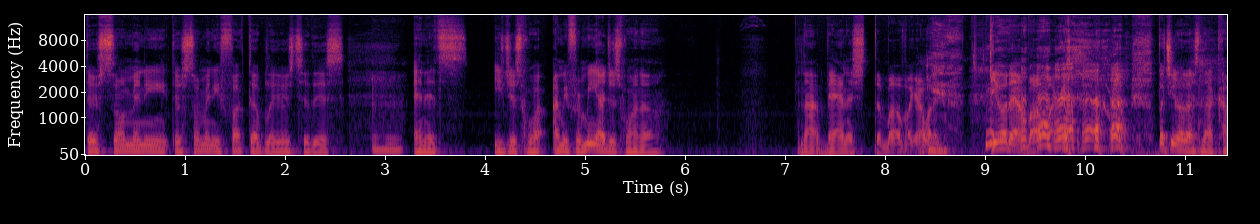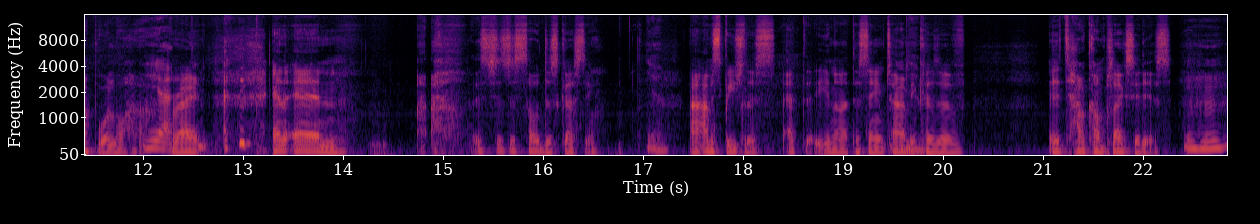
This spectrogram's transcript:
there's so many there's so many fucked up layers to this, and it's you just want. I mean, for me, I just want to not banish the motherfucker. I want to kill that motherfucker. but you know that's not kapu aloha, Yeah. right? and and uh, it's just just so disgusting. Yeah. I, I'm speechless at the you know at the same time because of it's how complex it is. Mm-hmm.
